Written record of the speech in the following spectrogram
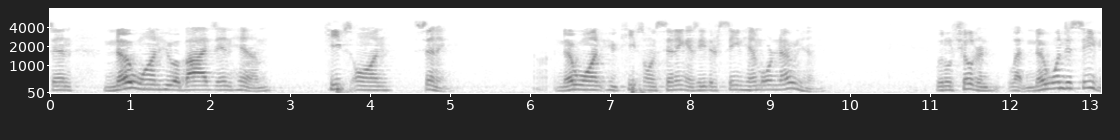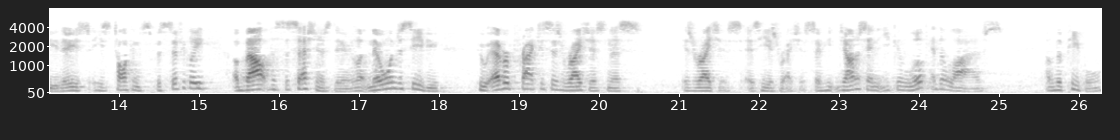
sin. No one who abides in him keeps on sinning. Uh, no one who keeps on sinning has either seen him or known him. Little children, let no one deceive you. He's, he's talking specifically about the secessionists there. Let no one deceive you. Whoever practices righteousness is righteous as he is righteous. So he, John is saying that you can look at the lives of the people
